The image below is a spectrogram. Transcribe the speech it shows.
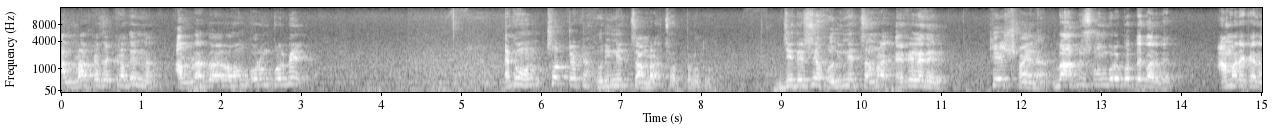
আল্লাহর কাছে কাঁদেন না। আল্লাহ দয়ার অহংকরণ করবে। এখন ছোট্ট একটা হরিণের চামড়া ছোট্ট মতো। যে দেশে হরিণের চামড়া অ্যাভেলেবেল কেস হয় না বা আপনি সংগ্রহ করতে পারবেন। আমার এখানে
